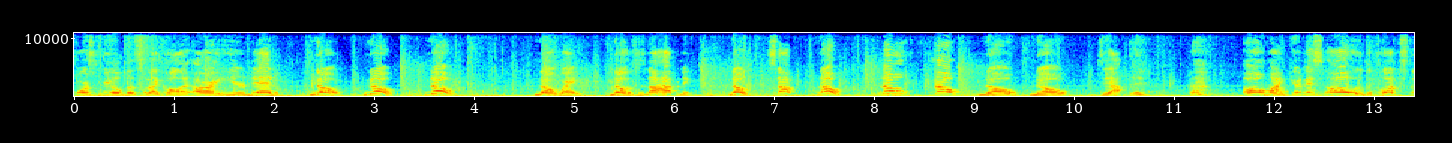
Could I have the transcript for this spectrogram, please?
Force field, that's what I call it. Alright, you're dead. No, no, no. No way. No, this is not happening. No, stop. No, no, no, no, no. Yeah. Oh my goodness. Oh, the clutch, the,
